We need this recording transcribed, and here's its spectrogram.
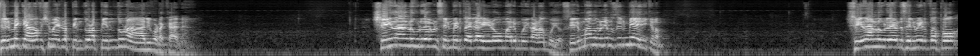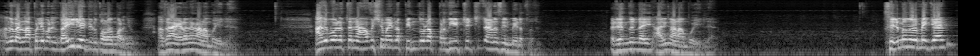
സിനിമയ്ക്ക് ആവശ്യമായിട്ടുള്ള പിന്തുണ പിന്തുണ ആര് കൊടുക്കാനാണ് ശ്രീനാരായണ ഗുരുദേവൻ സിനിമ എടുത്ത എല്ലാ ഈഴവന്മാരും പോയി കാണാൻ പോയോ? സിനിമ എന്ന് പറയുമ്പോൾ സിനിമയായിരിക്കണം. ശ്രീനാരായണ ഗുരുദേവന്റെ സിനിമ എടുത്തപ്പോൾ അന്ന് വെള്ളാപ്പള്ളി പറഞ്ഞു ധൈര്യമായിട്ട് എടുത്തോളാൻ പറഞ്ഞു. അതിന് അയാളെ കാണാൻ പോയില്ല. അതുപോലെ തന്നെ ആവശ്യമായിട്ടുള്ള പിന്തുണ പ്രതീക്ഷിച്ചിട്ടാണ് സിനിമ എടുത്തത്. പക്ഷെ എന്തുണ്ടായി? ആരും കാണാൻ പോയില്ല. സിനിമ നിർമ്മിക്കാൻ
